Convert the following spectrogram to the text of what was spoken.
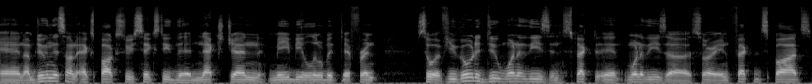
and I'm doing this on Xbox 360 the next gen may be a little bit different so if you go to do one of these inspected one of these uh, sorry infected spots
